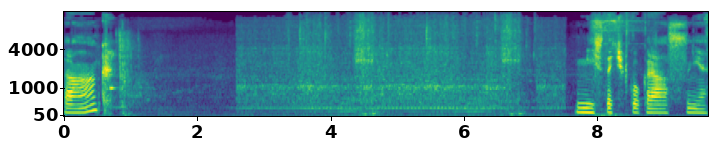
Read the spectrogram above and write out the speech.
Tak. Místečko krásně.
